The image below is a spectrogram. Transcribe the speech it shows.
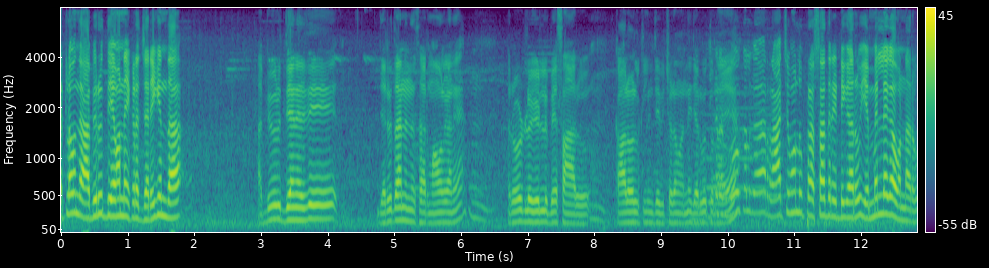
ఎట్లా ఉంది? అభివృద్ధి ఏమన్నా ఇక్కడ జరిగిందా? అభివృద్ధి అనేది జరుగుతానే ఉంది సార్ మామూలుగానే. రోడ్లు ఇళ్ళు బేసారు కాలువలు క్లీన్ చేయించడం అన్నీ జరుగుతున్నాయి. లోకల్గా రాచమల్లు ప్రసాద్ రెడ్డి గారు ఎమ్మెల్యేగా ఉన్నారు.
